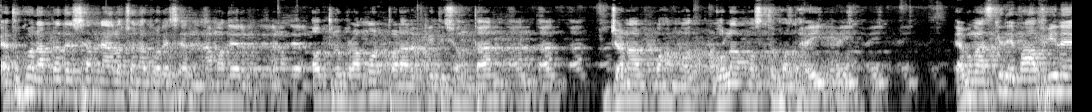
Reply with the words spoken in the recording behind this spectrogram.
এতক্ষণ আপনাদের সামনে আলোচনা করেছেন আমাদের অত্র ব্রাহ্মণ পাড়ার কৃতি সন্তান, জনাব মোহাম্মদ গোলাম মোস্তফা ভাই। এবং আজকের এই মাহফিলে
